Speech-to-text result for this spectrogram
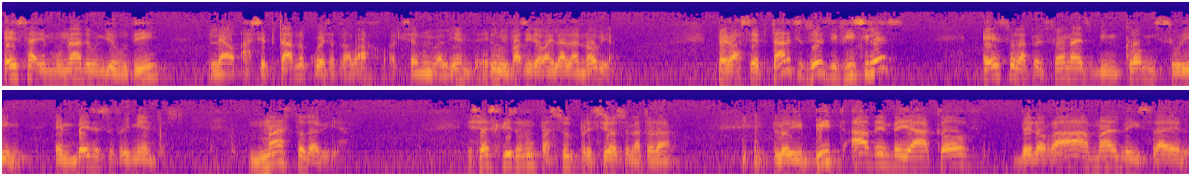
Esa emuná de un Yehudí, aceptarlo cuesta trabajo, hay que ser muy valiente. Es muy fácil de bailar la novia. Pero aceptar situaciones difíciles, eso la persona es bimkom y surim, en vez de sufrimientos. Más todavía. Está escrito en un pasuk precioso en la Torah. Lo ibit aven be Yaakov ra'a amal be Israel.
